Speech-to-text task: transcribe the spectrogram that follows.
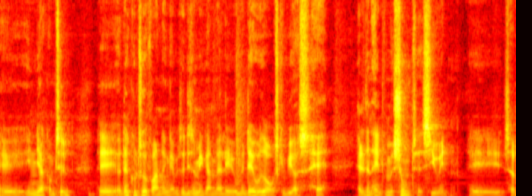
øh, inden jeg kom til. Øh, og den kulturforandring er vi så ligesom i gang med at lave. Men derudover skal vi også have al den her information til at sive ind. Øh, så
